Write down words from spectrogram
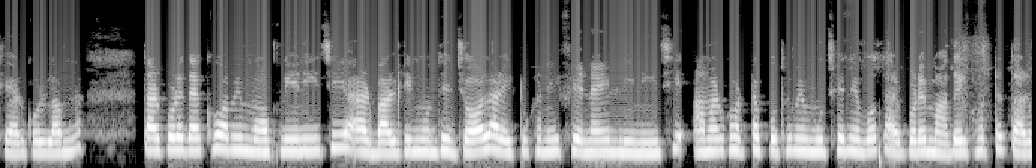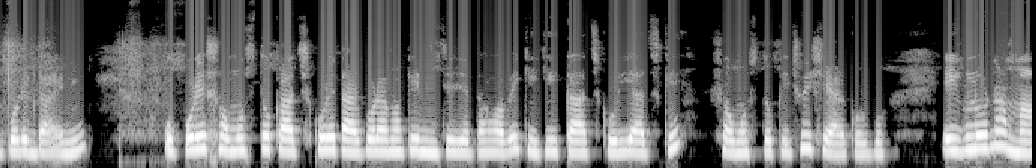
শেয়ার করলাম না। তারপরে দেখো আমি মপ নিয়ে নিয়েছি আর বালতির মধ্যে জল আর একটুখানি ফেনাইল নিয়ে নিয়েছি। আমার ঘরটা প্রথমে মুছে নেব, তারপরে মাদের ঘরটা, তারপরে ডাইনিং। ওপরে সমস্ত কাজ করে তারপরে আমাকে নিচে যেতে হবে। কি কি কাজ করি আজকে? সমস্ত কিছুই শেয়ার করব। এইগুলো না মা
